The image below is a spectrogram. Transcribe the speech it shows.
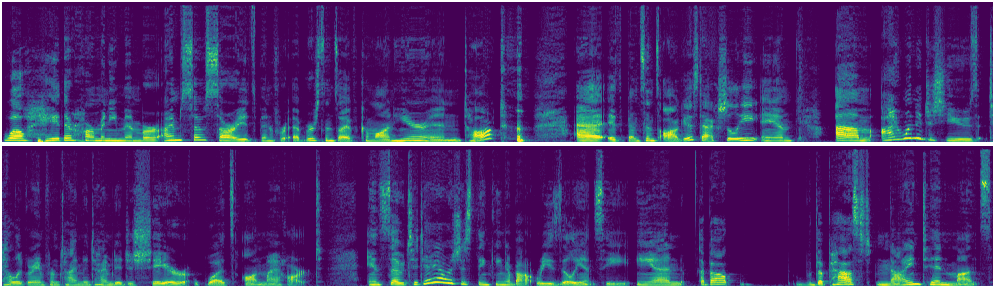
Well, hey there, Harmony member. I'm so sorry it's been forever since I've come on here and talked. uh, it's been since August, actually. And um, I want to just use Telegram from time to time to just share what's on my heart. And so today I was just thinking about resiliency and about the past nine, ten months,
